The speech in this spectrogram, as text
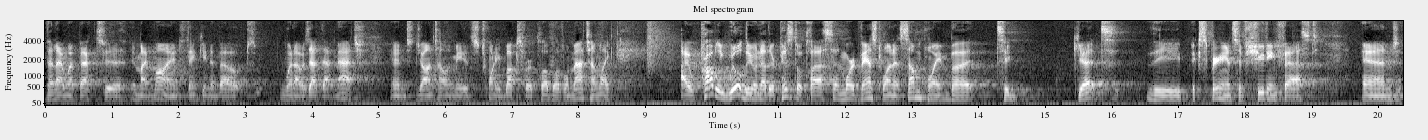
then I went back to, in my mind, thinking about when I was at that match and John telling me it's 20 bucks for a club level match. I'm like, I probably will do another pistol class and more advanced one at some point, but to get the experience of shooting fast and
